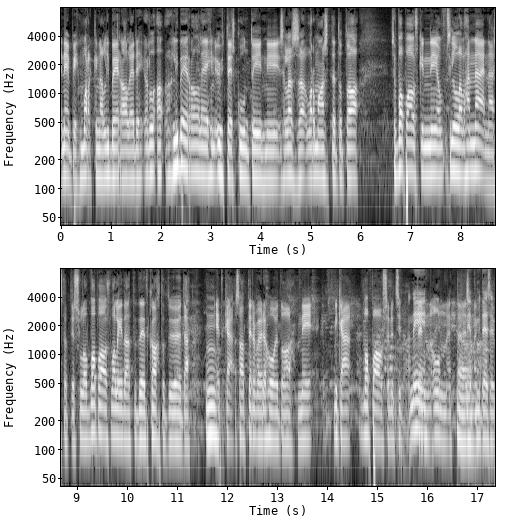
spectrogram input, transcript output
enempi markkinaliberaaleihin yhteiskuntiin, niin sellaisessa varmaan sitten tota, se vapauskin niin on sillä lailla vähän näennäistä, että jos sulla on vapaus valita, että teet kahta työtä, mm. etkä saa terveydenhoitoa, niin mikä vapaus se nyt sitten Niin. on. Että Niin, että miten se,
